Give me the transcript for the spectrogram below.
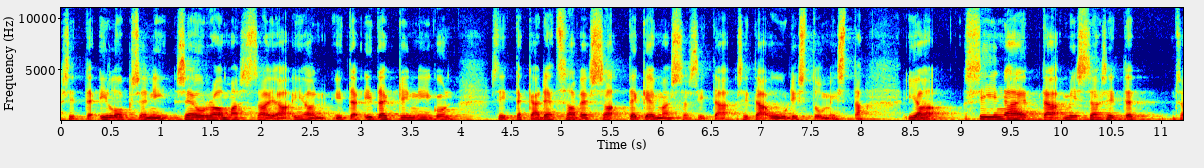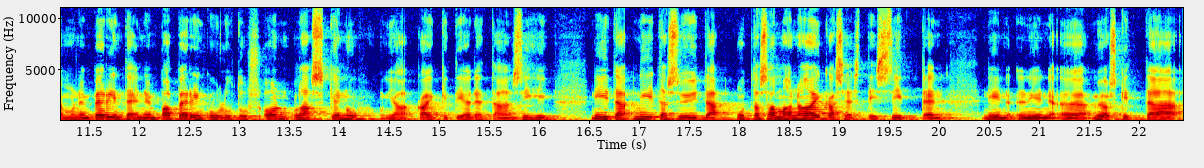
sitten ilokseni seuraamassa ja ihan itsekin niin kuin sitten kädet savessa tekemässä sitä, sitä uudistumista. Ja siinä, että missä sitten semmoinen perinteinen paperin kulutus on laskenut ja kaikki tiedetään siihen niitä, niitä syitä, mutta samanaikaisesti sitten niin, niin myöskin tämä,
